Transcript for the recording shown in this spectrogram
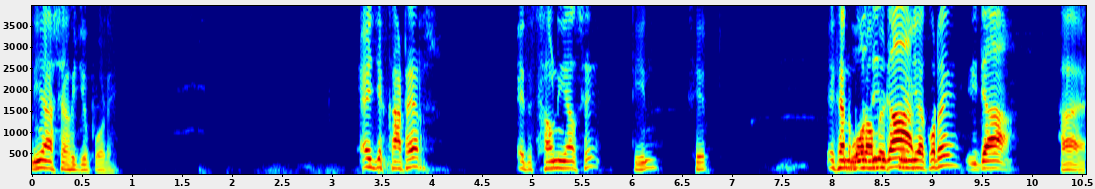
নিয়ে আসা হয়েছে পরে। এই যে কাঠের এই যে ছাউনি আছে টিন সেট। এখানে মোরামেট ইয়া করে। এটা হ্যাঁ।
